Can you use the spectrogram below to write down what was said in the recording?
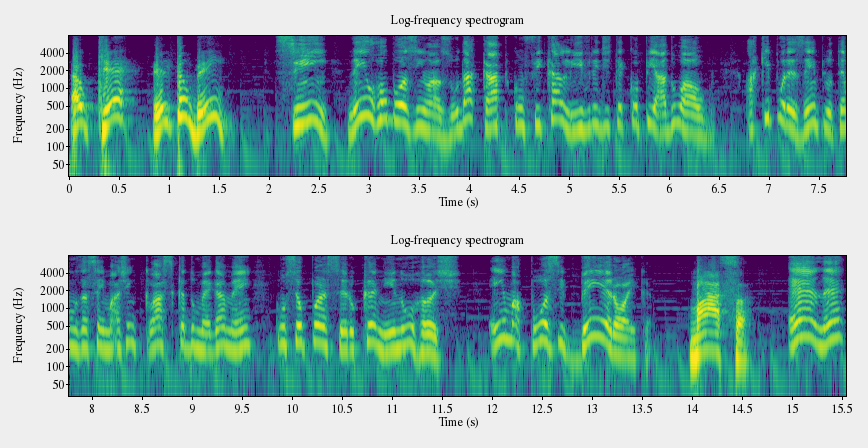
É o quê? Ele também? Sim, nem o robozinho azul da Capcom fica livre de ter copiado algo. Aqui, por exemplo, temos essa imagem clássica do Mega Man com seu parceiro canino, o Rush, em uma pose bem heróica. Massa! É, né?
